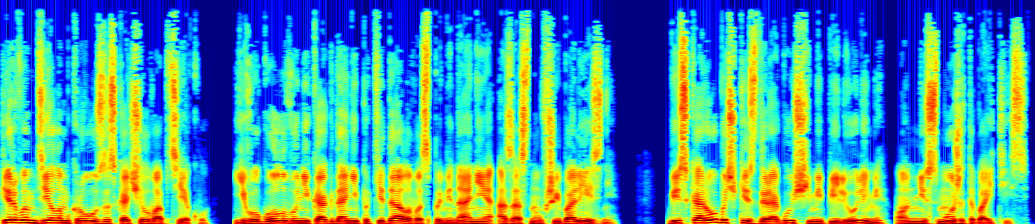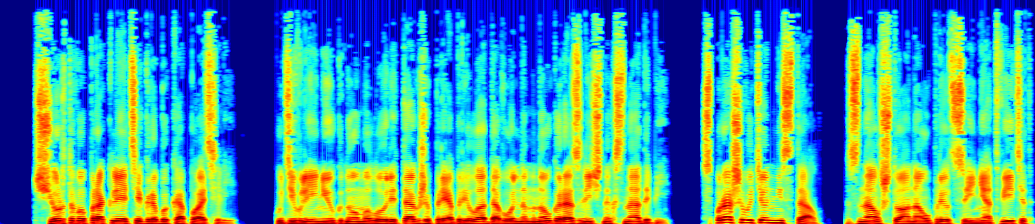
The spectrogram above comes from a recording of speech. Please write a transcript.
Первым делом Кроу заскочил в аптеку. Его голову никогда не покидало воспоминание о заснувшей болезни. Без коробочки с дорогущими пилюлями он не сможет обойтись. Чёртово проклятие гробокопателей. К удивлению гнома Лори также приобрела довольно много различных снадобий. Спрашивать он не стал, знал, что она упрется и не ответит,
